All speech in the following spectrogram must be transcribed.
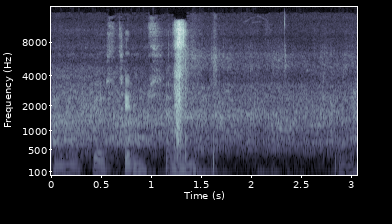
Şimdi göstereyim size. bunu. Şöyle.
